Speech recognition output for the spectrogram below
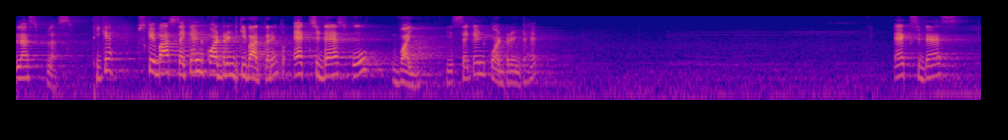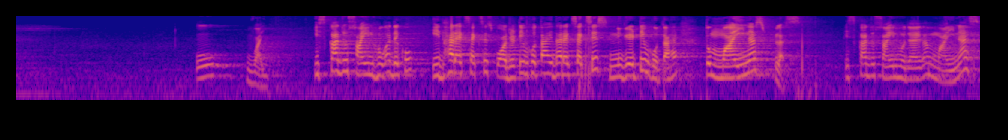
प्लस प्लस, ठीक है? उसके बाद सेकेंड क्वाड्रेंट की बात करें तो एक्स डैश ओ वाई ये सेकेंड क्वाड्रेंट है। एक्स डैश ओ वाई इसका जो साइन होगा, देखो, इधर एक्स एक्सिस पॉजिटिव होता है, इधर एक्स एक्सिस निगेटिव होता है तो माइनस प्लस इसका जो साइन हो जाएगा माइनस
